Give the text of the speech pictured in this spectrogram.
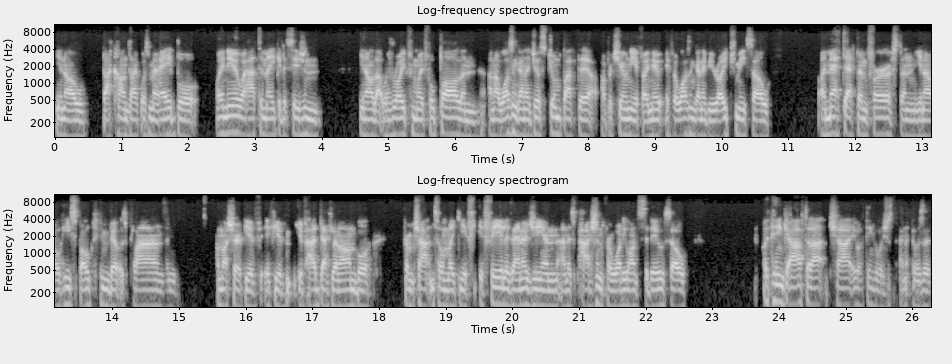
you know that contact was made. But I knew I had to make a decision, you know, that was right for my football, and and I wasn't going to just jump at the opportunity if I knew if it wasn't going to be right for me. So, I met Declan first, and you know he spoke to me about his plans, and I'm not sure if you've if you've you've had Declan on, but from chatting to him, like you you feel his energy and and his passion for what he wants to do. So I think after that chat, I think it was just it was a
